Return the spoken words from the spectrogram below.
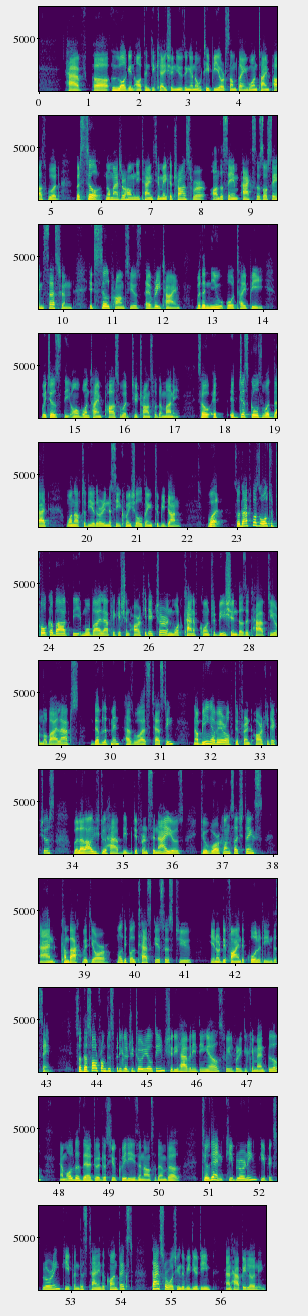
have uh, login authentication using an OTP or something, one time password. But still, no matter how many times you make a transfer on the same access or same session, it still prompts you every time with a new OTP, which is the one time password to transfer the money. So it, it just goes with that one after the other in a sequential thing to be done. Well, so that was all to talk about the mobile application architecture and what kind of contribution does it have to your mobile apps development as well as testing. Now, being aware of different architectures will allow you to have the different scenarios to work on such things and come back with your multiple test cases to you know define the quality in the same. So that's all from this particular tutorial team. Should you have anything else, feel free to comment below. I'm always there to address your queries and answer them well. Till then, keep learning, keep exploring, keep understanding the context. Thanks for watching the video team and happy learning.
